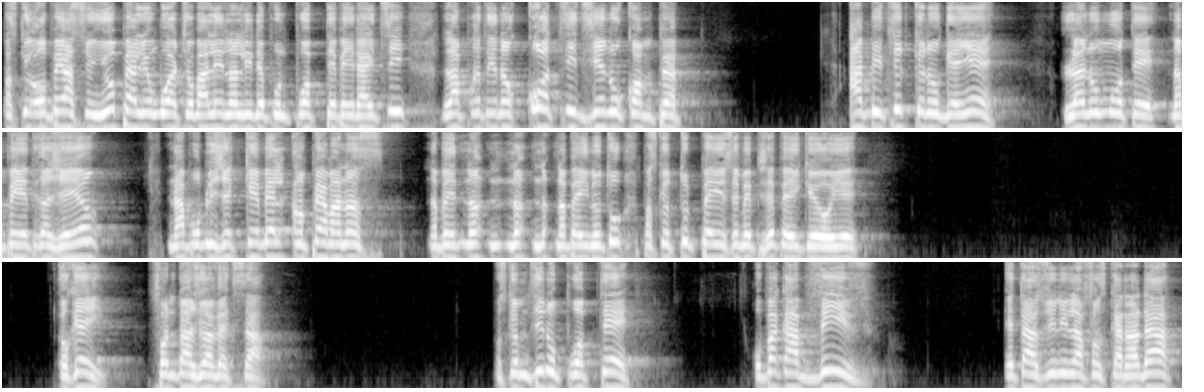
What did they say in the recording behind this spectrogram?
Parce que l'opération yo perd yon boîte balé dans l'idée pour nous propre pays d'Haïti, la prêter dans le quotidien nous comme peuple. Habitude que nous gagnons, là nous monter dans le pays étranger, hein, n'a obligé Kebel en permanence dans le pays nous tout parce que tout pays c'est pays que vous OK, faut ne pas jouer avec ça. Parce que me dit nous propter ou pas qu'à vivre États-Unis, la France, Canada.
